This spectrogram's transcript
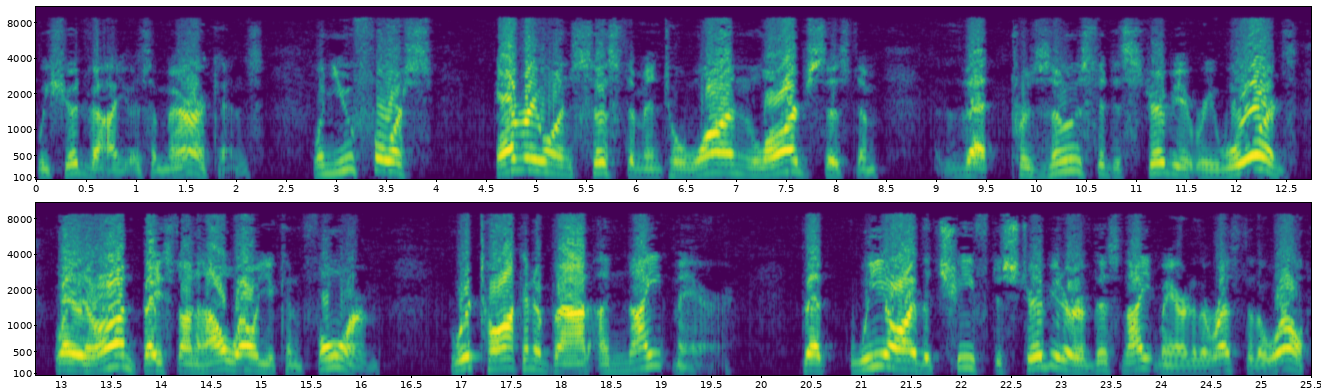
we should value as Americans. When you force everyone's system into one large system that presumes to distribute rewards later on based on how well you conform, we're talking about a nightmare that we are the chief distributor of this nightmare to the rest of the world,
